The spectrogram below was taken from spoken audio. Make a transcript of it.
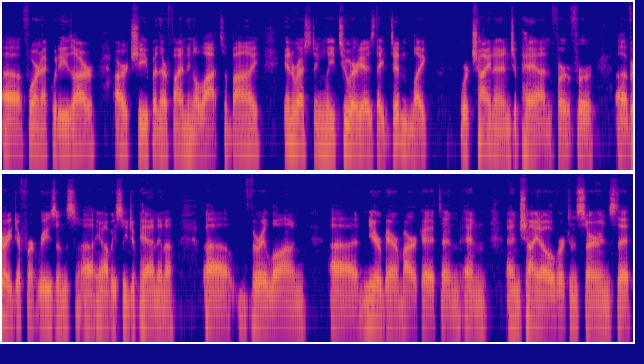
uh, foreign equities are are cheap and they're finding a lot to buy. Interestingly, two areas they didn't like were China and Japan for for uh, very different reasons. Uh, you know, obviously Japan in a uh, very long uh, near bear market, and and and China over concerns that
